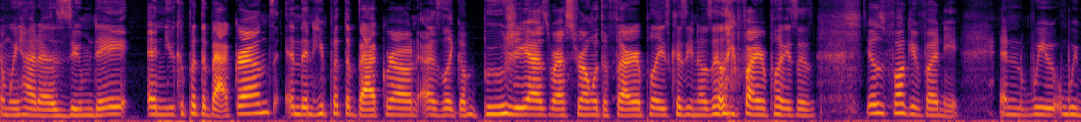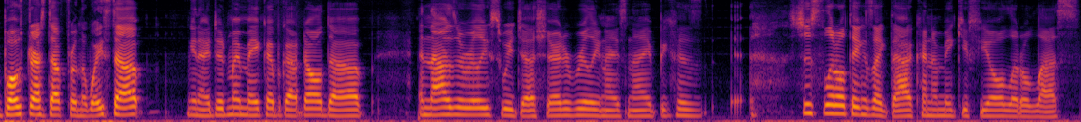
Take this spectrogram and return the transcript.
and we had a zoom date and you could put the backgrounds and then he put the background as like a bougie ass restaurant with a fireplace because he knows i like fireplaces. It was fucking funny. And we we both dressed up from the waist up. You know i did my makeup got dolled up. And that was a really sweet gesture. I had a really nice night because eh, it's just little things like that kind of make you feel a little less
